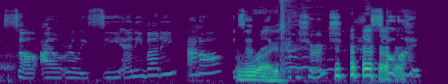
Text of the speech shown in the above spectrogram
so I don't really see anybody at all, except like, Right. in church. so, like,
